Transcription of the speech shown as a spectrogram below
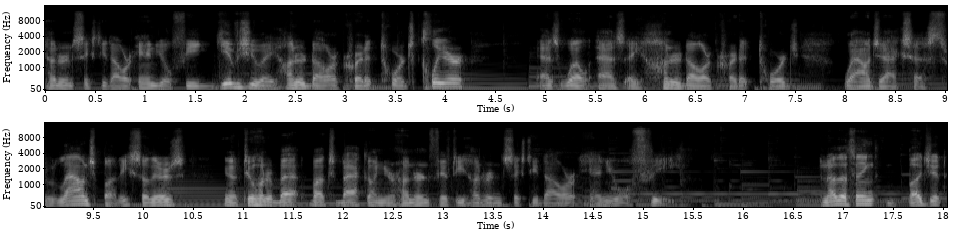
$160 annual fee, gives you a $100 credit towards clear, as well as a $100 credit towards lounge access through Lounge Buddy. So there's you know 200 bucks back on your $150-$160 annual fee another thing budget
